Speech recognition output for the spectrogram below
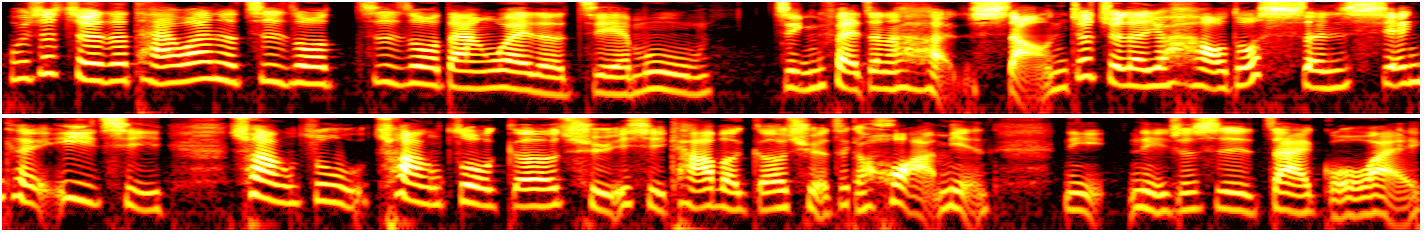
我就觉得台湾的制作制作单位的节目。经费真的很少，你就觉得有好多神仙可以一起创作创作歌曲，一起 cover 歌曲的这个画面，你你就是在国外，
